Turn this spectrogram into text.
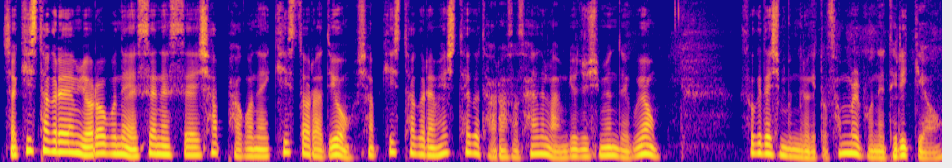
자, 키스타그램 여러분의 SNS에 샵 박원의 키스 더 라디오, 샵 키스타그램 해시태그 달아서 사연을 남겨주시면 되고요. 소개되신 분들에게 또 선물 보내드릴게요.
